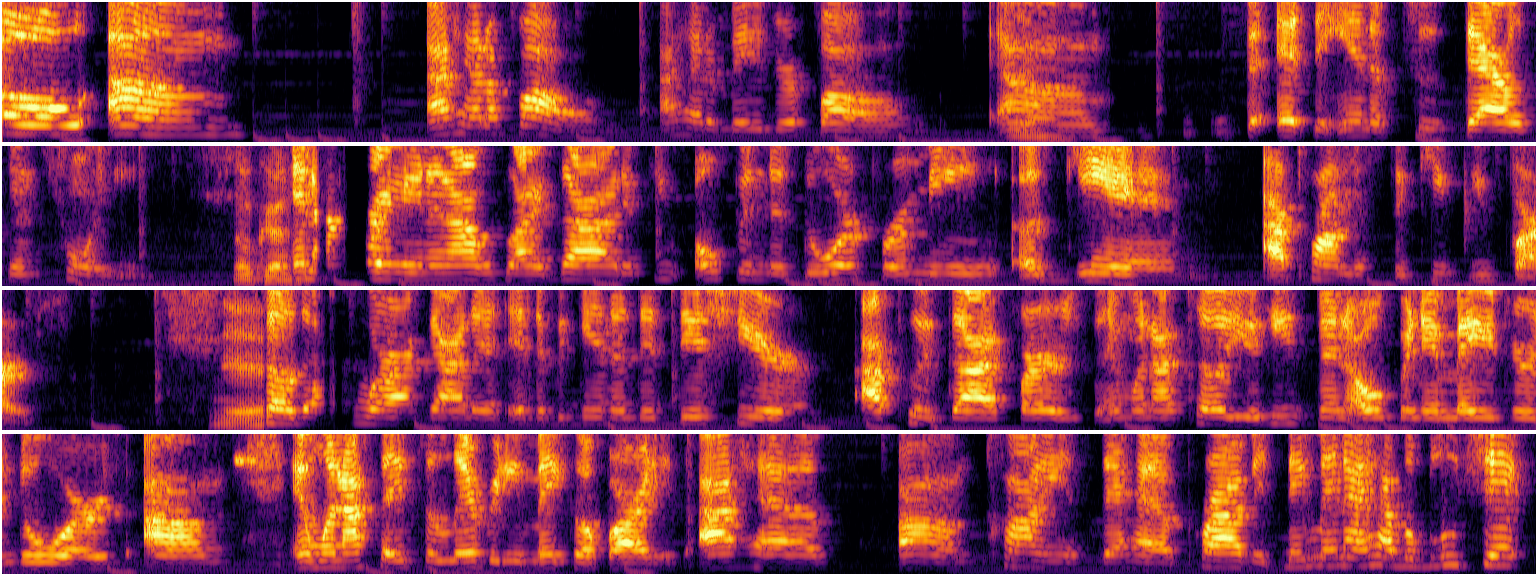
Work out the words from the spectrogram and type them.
um, I had a fall. I had a major fall. Um, Yeah. th- at the end of 2020 okay. and I prayed and I was like, God, if you open the door for me again, I promise to keep you first. Yeah. So that's where I got it at the beginning of this year. I put God first, and when I tell you He's been opening major doors, um, and when I say celebrity makeup artists, I have um clients that have private. They may not have a blue check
